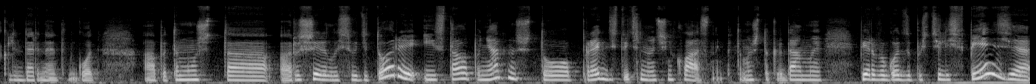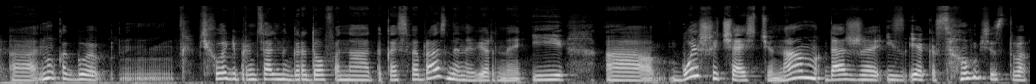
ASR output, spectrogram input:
календарь на этот год, а, потому что расширилась аудитория и стало понятно, что проект действительно очень классный, потому что когда мы первый год запустились в Пензе, э, ну как бы психология провинциальных городов, она такая своеобразная, наверное, и а, большей частью нам даже из эко-сообщества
